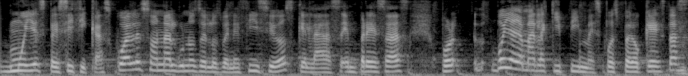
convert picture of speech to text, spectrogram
muy específicas. ¿Cuáles son algunos de los beneficios que las empresas, por, voy a llamarle aquí pymes, pues, pero que estas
